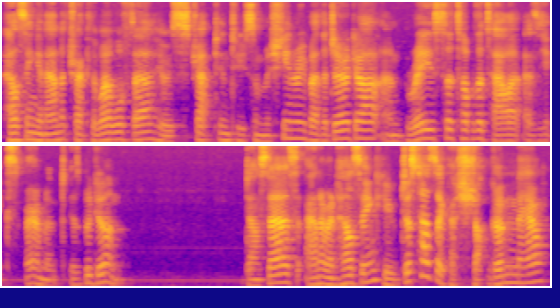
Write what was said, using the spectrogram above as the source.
Helsing and Anna track the werewolf there, who is strapped into some machinery by the Duragar and raised to the top of the tower as the experiment is begun. Downstairs, Anna and Helsing, who just has like a shotgun now,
